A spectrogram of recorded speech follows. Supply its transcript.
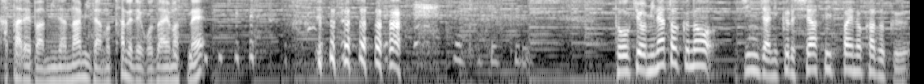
語れば皆涙の種でございますね。東京港区の神社に来る幸せいっぱいの家族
